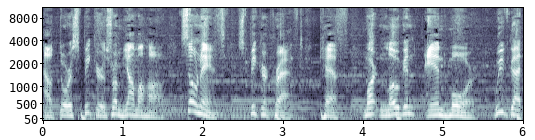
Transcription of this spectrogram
outdoor speakers from Yamaha, Sonance, Speakercraft, Kef, Martin Logan, and more. We've got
